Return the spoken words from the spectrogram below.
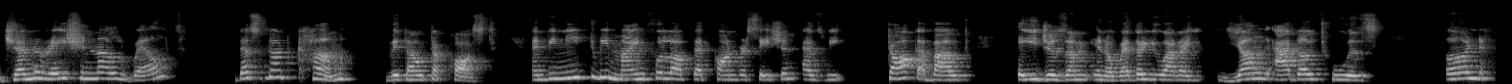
generational wealth does not come without a cost. And we need to be mindful of that conversation as we talk about ageism, you know, whether you are a young adult who has earned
